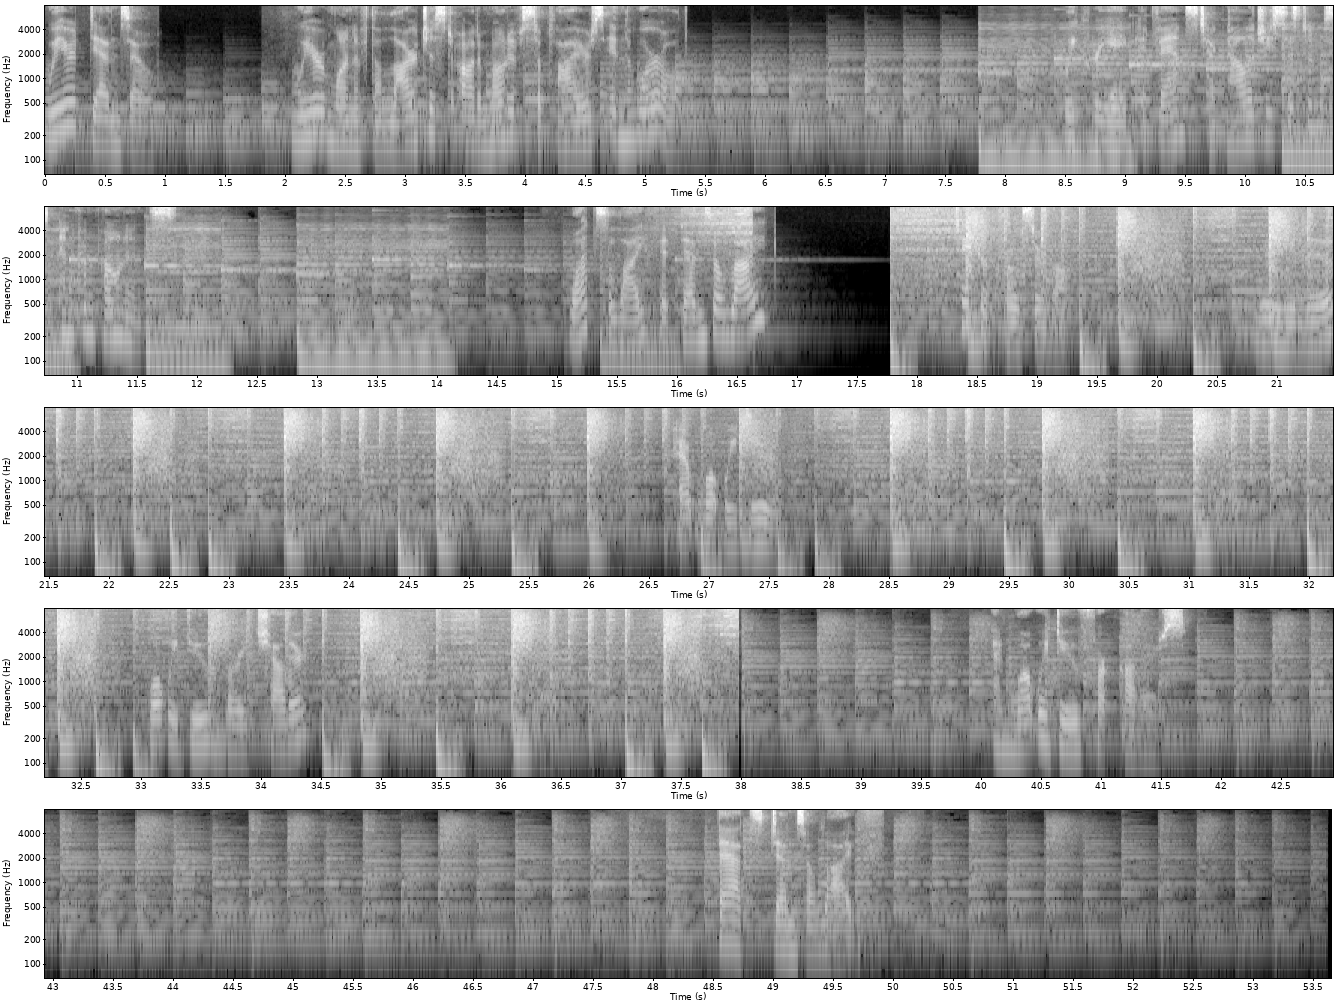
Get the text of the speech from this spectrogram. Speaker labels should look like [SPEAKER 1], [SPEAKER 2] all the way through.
[SPEAKER 1] We're Denso. We're one of the largest automotive suppliers in the world. We create advanced technology systems and components. What's life at Denso like? Take a closer look. Where we live, at what we do. What we do for each other. And what we do for others. That's Denso Life.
